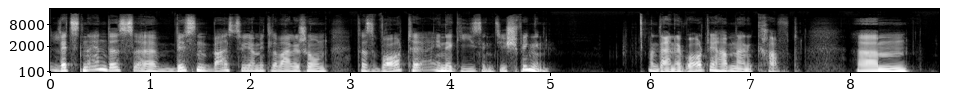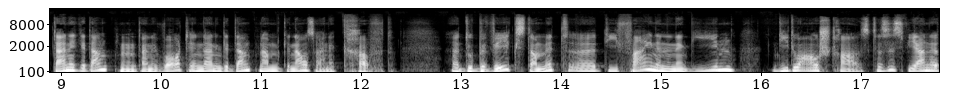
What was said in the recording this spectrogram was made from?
letzten Endes äh, wissen, weißt du ja mittlerweile schon, dass Worte Energie sind, sie schwingen. Und deine Worte haben eine Kraft. Ähm, deine Gedanken, deine Worte in deinen Gedanken haben genauso eine Kraft. Äh, du bewegst damit äh, die feinen Energien, die du ausstrahlst. Das ist wie eine,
